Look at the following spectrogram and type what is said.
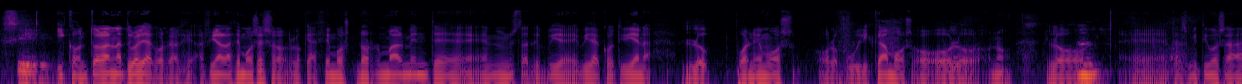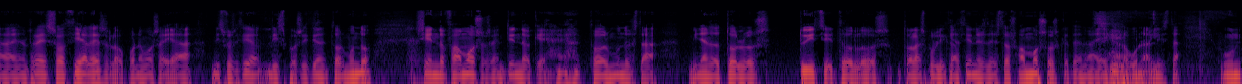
Sí. Y con toda la naturalidad, porque al, final hacemos eso, lo que hacemos normalmente en nuestra vida, vida cotidiana, lo ponemos o lo publicamos o, lo, ¿no? lo eh, transmitimos en redes sociales, lo ponemos ahí a disposición, disposición de todo el mundo, siendo famosos. Entiendo que todo el mundo está mirando todos los tweets y todos los, todas las publicaciones de estos famosos que tendrán ahí alguna lista. Un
